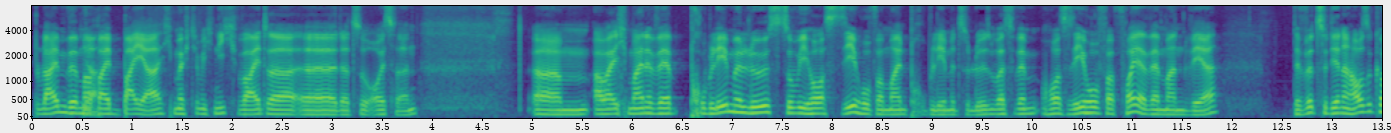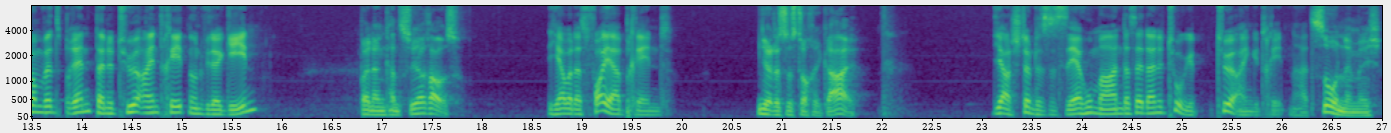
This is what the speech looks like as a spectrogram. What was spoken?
bleiben wir mal Ja. bei Bayer. Ich möchte mich nicht weiter äh, dazu äußern. Ähm, aber ich meine, wer Probleme löst, so wie Horst Seehofer meint, Probleme zu lösen, weißt du, wenn Horst Seehofer Feuerwehrmann wäre, der wird zu dir nach Hause kommen, wenn es brennt, deine Tür eintreten und wieder gehen. Weil dann kannst du ja raus. Ja, aber das Feuer brennt. Ja, das ist doch egal. Ja, stimmt. Es ist sehr human, dass er deine Tür, Tür eingetreten hat. So nämlich.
